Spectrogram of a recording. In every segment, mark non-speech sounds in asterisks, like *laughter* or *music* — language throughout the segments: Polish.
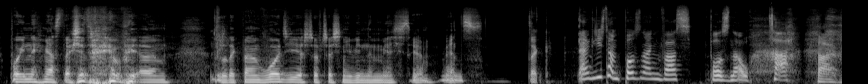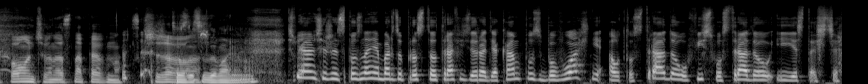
po innych miastach się *laughs* trochę bujałem, że tak powiem w Łodzi, jeszcze wcześniej w innym mieście, więc tak. A gdzieś tam Poznań was poznał. Ha! Tak, połączył nas na pewno, skrzyżował To zdecydowanie, no. Śmiałam się, że z Poznania bardzo prosto trafić do Radia Campus, bo właśnie autostradą, Wisłostradą i jesteście.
